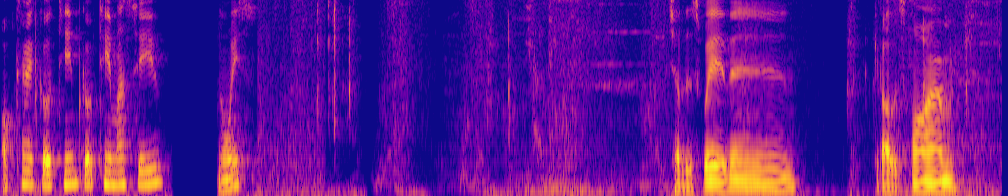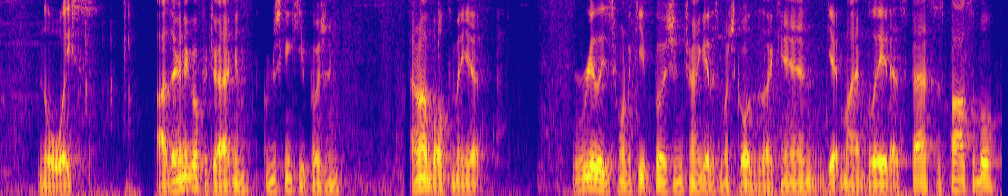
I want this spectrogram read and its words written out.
Okay, go team. Go team. I see you. Noise. Shove this wave in. Get all this farm. Noise. Uh, they're gonna go for dragon. I'm just gonna keep pushing. I don't have ultimate yet. Really just want to keep pushing, try and get as much gold as I can, get my blade as fast as possible.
